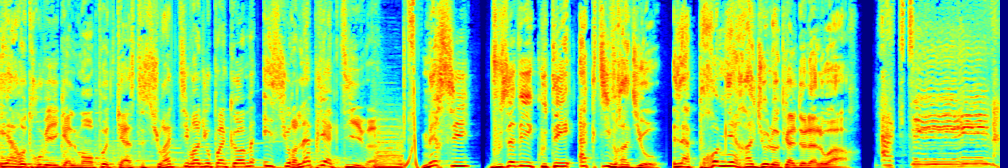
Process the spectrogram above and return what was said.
Et à retrouver également en podcast sur ActiveRadio.com et sur l'appli Active. Merci. Vous avez écouté Active Radio, la première radio locale de la Loire. active.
